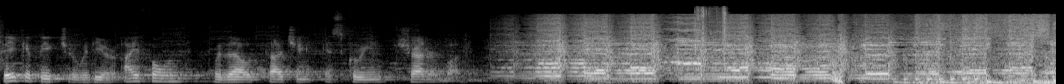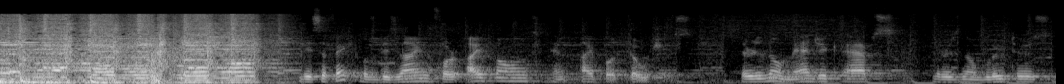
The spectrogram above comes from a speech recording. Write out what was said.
Take a picture with your iPhone without touching a screen shutter button. This effect was designed for iPhones and iPod touches. There is no magic apps, there is no Bluetooth,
